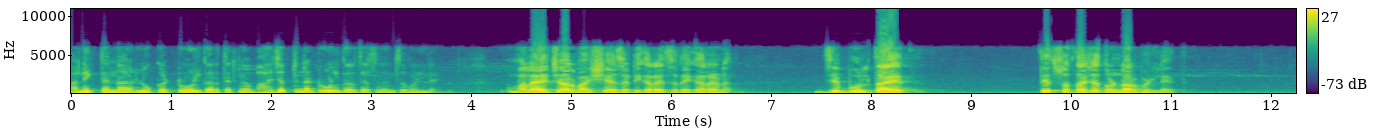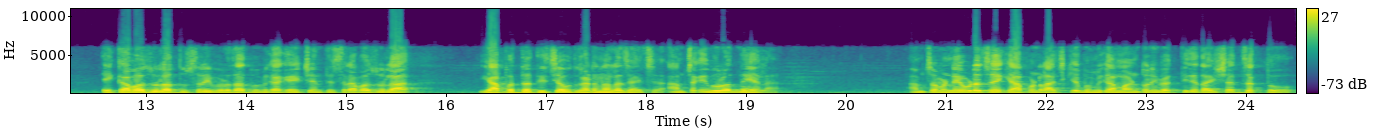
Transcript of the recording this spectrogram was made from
अनेक त्यांना लोक ट्रोल करतात किंवा भाजप त्यांना ट्रोल करते असं त्यांचं म्हणणं आहे. मला याच्यावर भाष्य यासाठी करायचं नाही कारण जे बोलतायत तेच स्वतःच्या तोंडावर पडले आहेत एका बाजूला दुसरी विरोधात भूमिका घ्यायची आणि तिसऱ्या बाजूला या पद्धतीच्या उद्घाटनाला जायचं. आमचा काही विरोध नाही याला. आमचं म्हणणं एवढंच आहे की आपण राजकीय भूमिका मांडतो आणि व्यक्तिगत आयुष्यात जगतो.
